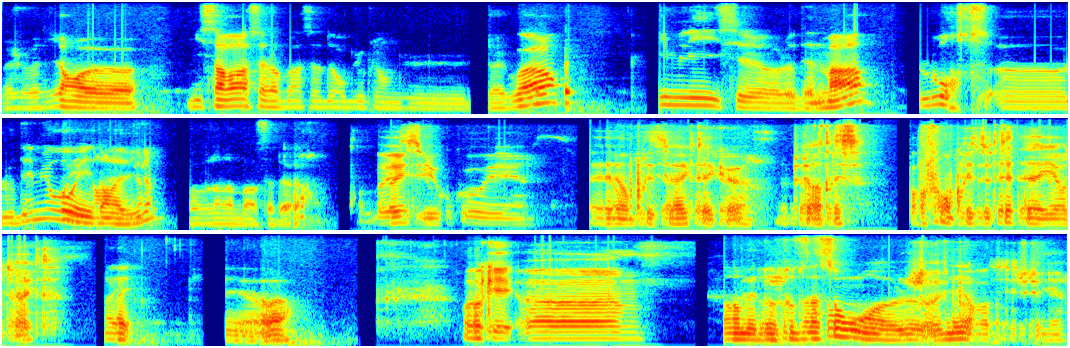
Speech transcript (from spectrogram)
Je veux dire, euh, Misara, c'est l'ambassadeur du clan du Jaguar. Kimli, c'est euh, le Denma. L'ours, euh, le Demio est dans la ville. Pas besoin d'ambassadeur. Bah oui, c'est Yukoko et elle est en prise directe avec euh, l'impératrice. Parfois en prise de tête d'ailleurs direct. Mais euh, voilà. Ok, euh... Non, mais de toute façon, euh, le- J'arrive pas à meilleur- avoir d'idée géniale.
